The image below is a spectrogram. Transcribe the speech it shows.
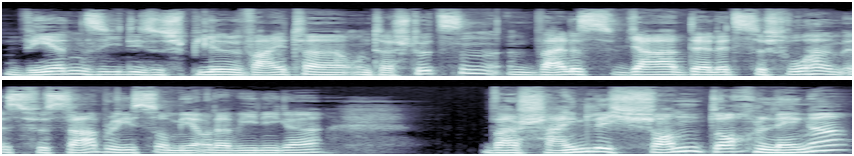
werden sie dieses Spiel weiter unterstützen, weil es ja der letzte Strohhalm ist für Starbreeze, so mehr oder weniger. Wahrscheinlich schon doch länger,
